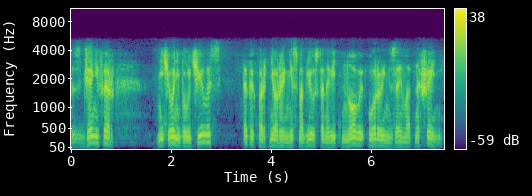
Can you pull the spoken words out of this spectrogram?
с Дженнифер ничего не получилось, так как партнеры не смогли установить новый уровень взаимоотношений,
